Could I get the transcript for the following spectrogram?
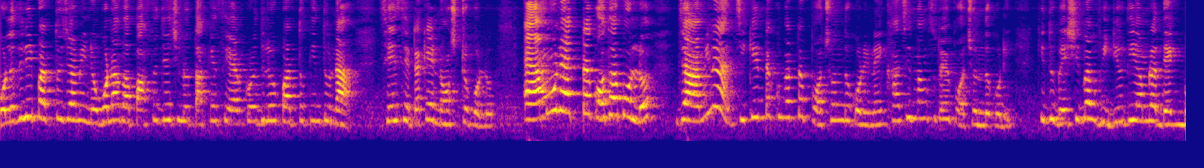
বলে দিলেই পারতো যে আমি নেব না বা পাশে যে ছিল তাকে শেয়ার করে দিলেও পারতো, কিন্তু না, সে সেটাকে নষ্ট করল। এমন একটা কথা বলল যে আমি না চিকেনটা খুব একটা পছন্দ করি না, এই খাসির মাংসটাই পছন্দ করি। কিন্তু বেশিরভাগ ভিডিও দিয়ে আমরা দেখব,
